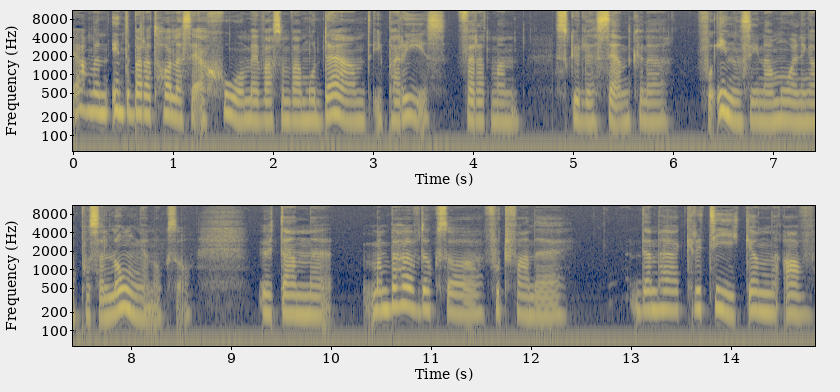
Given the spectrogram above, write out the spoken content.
ja men inte bara att hålla sig ajour med vad som var modernt i Paris för att man skulle sen kunna få in sina målningar på salongen också. Utan eh, man behövde också fortfarande den här kritiken av,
